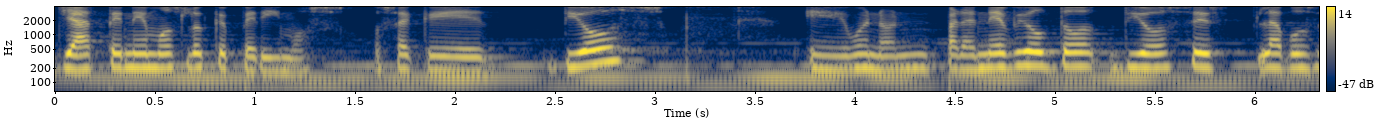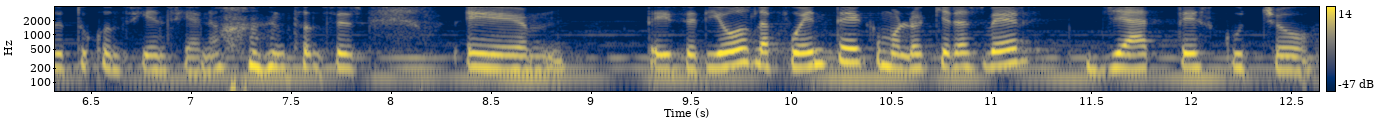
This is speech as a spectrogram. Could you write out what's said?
ya tenemos lo que pedimos. O sea que Dios, eh, bueno, para Neville Dios es la voz de tu conciencia, ¿no? Entonces eh, te dice Dios, la fuente, como lo quieras ver, ya te escuchó,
